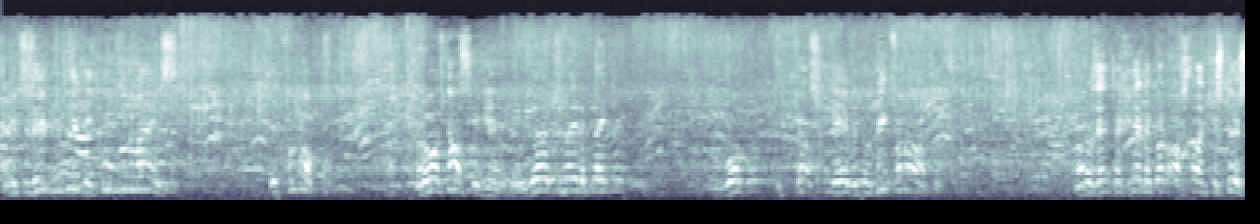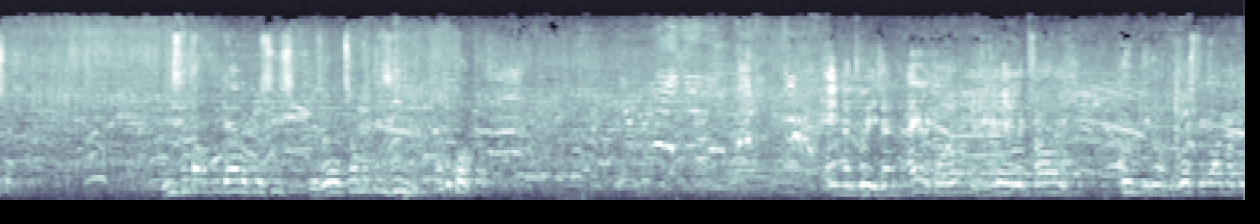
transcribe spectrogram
En het is 27, Koen van de Wijs. Zit voorop. Wordt gas gegeven. De tweede plek wordt gas gegeven door Dick van Aert. Maar er zitten redelijk wat afstandjes tussen. Wie zit dan op de derde positie? We zullen het zo meteen zien. Aan de kop. 1 en 2 zijn eigenlijk al redelijk veilig. Koen die gaat rustig aan met de.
